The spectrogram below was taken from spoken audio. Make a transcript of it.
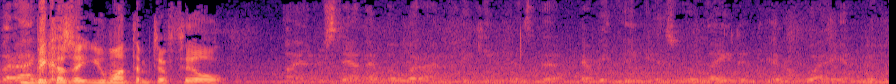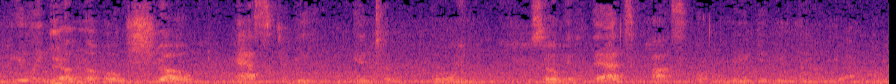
But I, because you want them to fill I understand that, but what I'm thinking is that everything is related in a way, and the feeling of the whole show has to be interwoven. So if that's possible, maybe the, you know, the actor,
